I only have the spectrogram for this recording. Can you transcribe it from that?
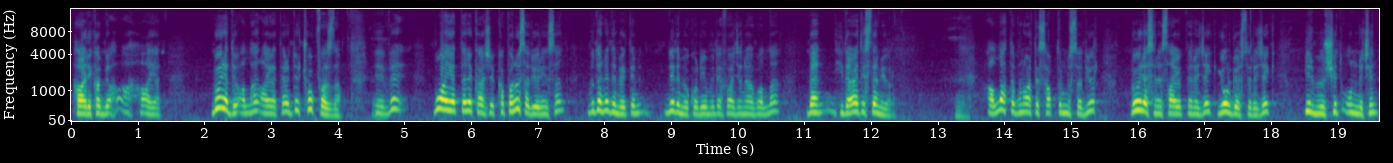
harika bir ayet. Böyle diyor Allah'ın ayetleri diyor çok fazla. Ee, ve bu ayetlere karşı kapanırsa diyor insan, bu da ne demek? de- Ne demek oluyor bu defa Cenab-ı Allah? Ben hidayet istemiyorum. Evet. Allah da bunu artık saptırmışsa diyor, böylesine sahiplenecek, yol gösterecek bir mürşit onun için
